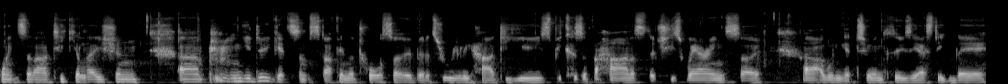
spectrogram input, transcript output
points of articulation. Um, you do get some stuff in the torso, but it's really hard to use because of the harness that she's wearing. So uh, I wouldn't get too enthusiastic there.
